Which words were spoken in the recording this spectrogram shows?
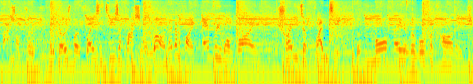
Flash on through, but it goes both ways. The teaser flashing as well, and they're going to find everyone blind. Trades are plenty, but more favourable for Carnage.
